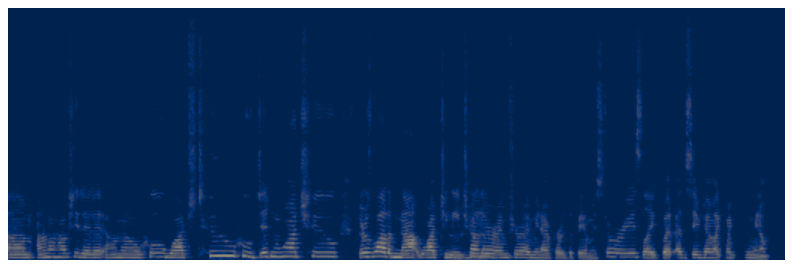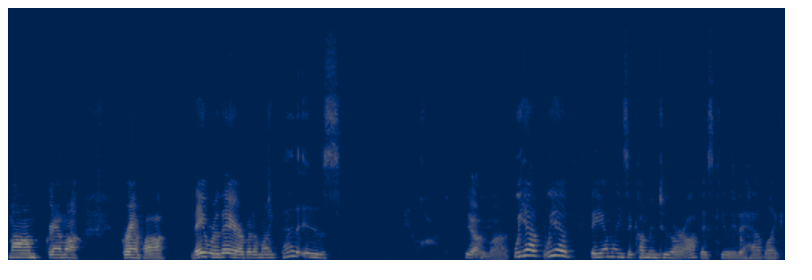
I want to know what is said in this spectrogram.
um i don't know how she did it i don't know who watched who who didn't watch who there was a lot of not watching each Mhm. other i'm sure i mean i've heard the family stories like but at the same time like my you know mom grandma grandpa they were there but i'm like that is Yeah. A lot. Yeah. We have we have families that come into our office keely that have like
